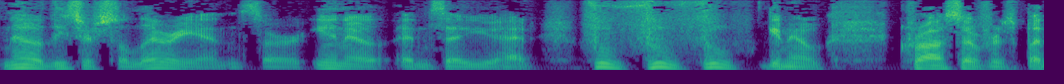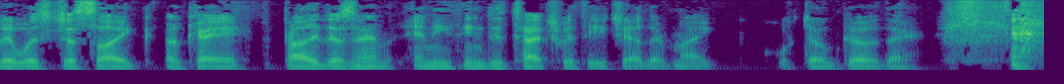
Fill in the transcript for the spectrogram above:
no, these are Silurians, or you know, and so you had foo foo foo, you know, crossovers, but it was just like, okay, probably doesn't have anything to touch with each other, Mike. Well, don't go there.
